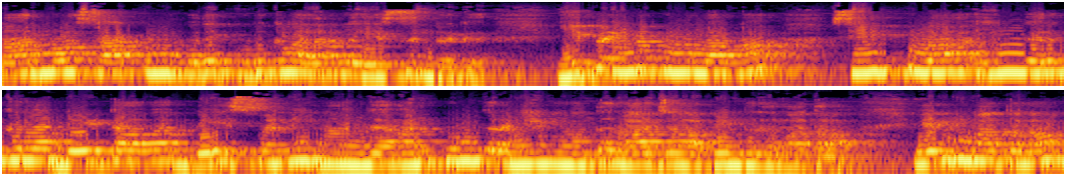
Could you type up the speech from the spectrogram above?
நார்மலா ஸ்டார்ட் பண்ணும்போதே கொடுக்கல அதனால எஸ் இருக்கு இப்போ என்ன பண்ணலாம்னா சிம்பிளா இங்க இருக்கிற டேட்டாவை பேஸ் பண்ணி நாங்க அன்புங்கிற நேம் வந்து ராஜா அப்படிங்கறத மாத்தலாம். எப்படி மாத்தலாம்?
